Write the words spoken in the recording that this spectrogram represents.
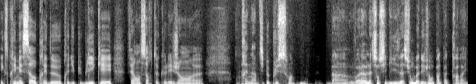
exprimer ça auprès, de, auprès du public et faire en sorte que les gens en prennent un petit peu plus soin? Ben voilà, la sensibilisation, ben déjà on parle pas de travail.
